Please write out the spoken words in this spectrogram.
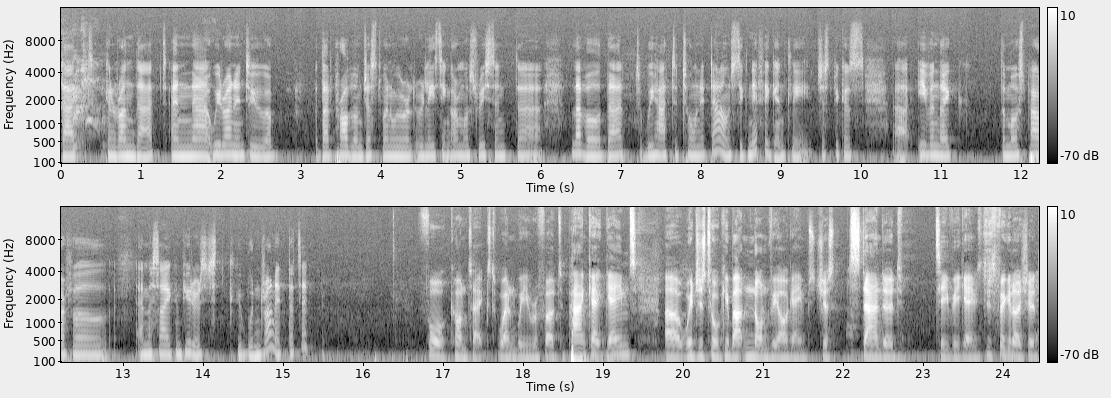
that can run that. And uh, we run into a, that problem just when we were releasing our most recent uh, level that we had to tone it down significantly just because uh, even like the most powerful MSI computers just wouldn't run it. That's it. For context, when we refer to pancake games, uh, we're just talking about non VR games, just standard TV games. Just figured I should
